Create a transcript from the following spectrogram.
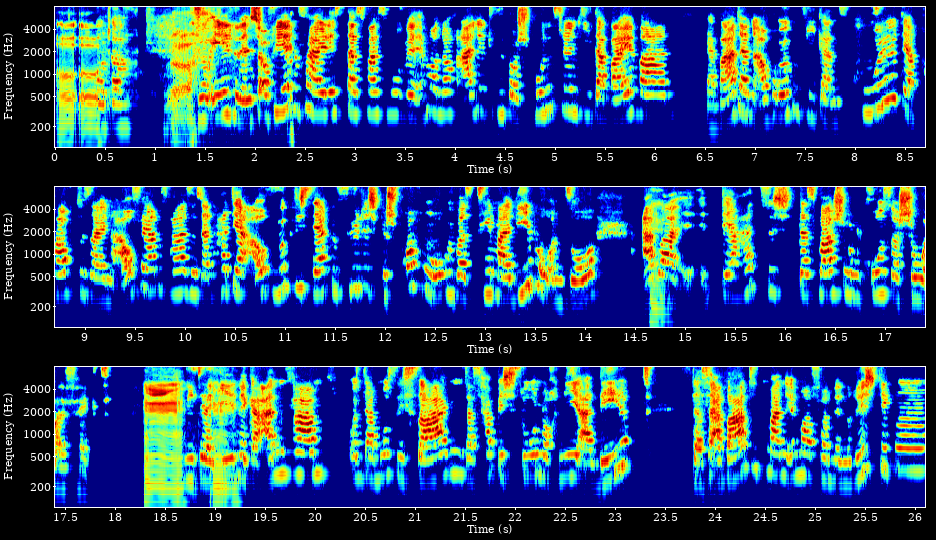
Oh, oh. Oder ja. so ähnlich. Auf jeden Fall ist das was, wo wir immer noch alle drüber schmunzeln, die dabei waren. Er war dann auch irgendwie ganz cool. Der brauchte seine Aufwärmphase. Dann hat er auch wirklich sehr gefühlig gesprochen, auch über das Thema Liebe und so. Aber hm. der hat sich, das war schon ein großer Show-Effekt, hm. wie derjenige hm. ankam. Und da muss ich sagen, das habe ich so noch nie erlebt. Das erwartet man immer von den richtigen,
